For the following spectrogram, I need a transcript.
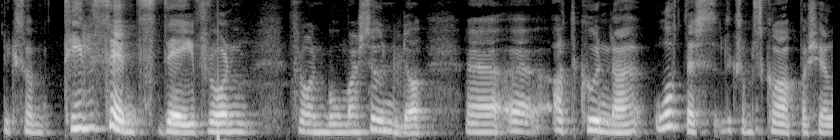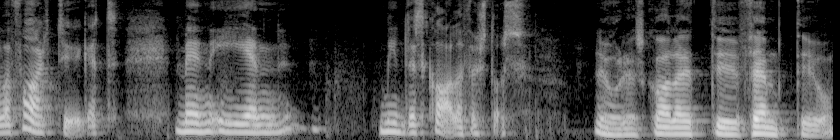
liksom tillsänts dig från, från Bomarsund då, eh, att kunna åter liksom skapa själva fartyget. Men i en mindre skala förstås. Jo, det är skala 1 till 50.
